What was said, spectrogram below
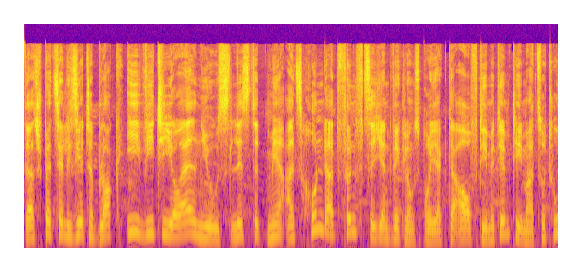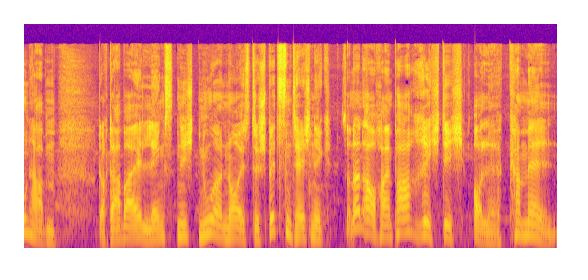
Das spezialisierte Blog eVTOL News listet mehr als 150 Entwicklungsprojekte auf, die mit dem Thema zu tun haben. Doch dabei längst nicht nur neueste Spitzentechnik, sondern auch ein paar richtig olle Kamellen.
